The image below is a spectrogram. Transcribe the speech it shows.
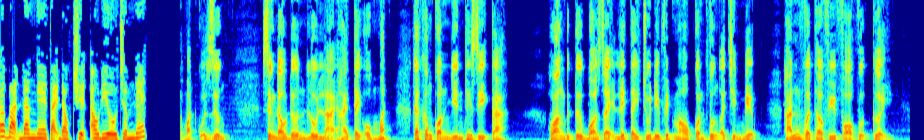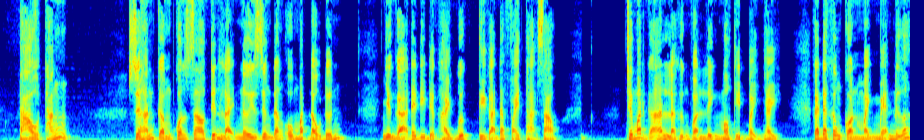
Các bạn đang nghe tại đọc chuyện audio.net Mắt của Dương Dương đau đớn lùi lại hai tay ôm mắt Gã không còn nhìn thấy gì cả. Hoàng từ từ bò dậy, lấy tay chùi đi vết máu còn vương ở trên miệng. Hắn vừa thở phì phò vừa cười. Tao thắng! Rồi hắn cầm con dao tiến lại nơi Dương đang ôm mắt đau đớn. Nhưng gã đã đi được hai bước Thì gã đã phải thả dao. Trước mắt gã là Hưng và Linh máu thịt bầy nhảy. Gã đã không còn mạnh mẽ nữa,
